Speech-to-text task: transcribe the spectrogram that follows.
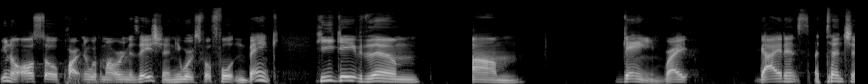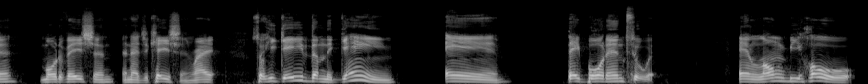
you know also a partner with my organization. He works for Fulton Bank. He gave them um game right, guidance, attention, motivation, and education. Right. So he gave them the game, and they bought into it. And long behold,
